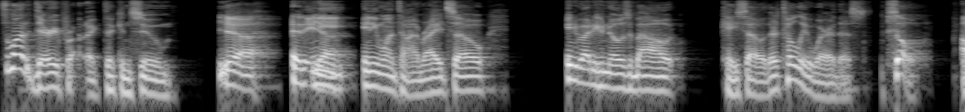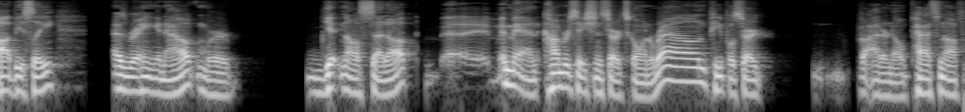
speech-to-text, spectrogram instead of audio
it's a lot of dairy product to consume Yeah. at any Yeah. any one time, right? So anybody who knows about queso, they're totally aware of this. So obviously, as we're hanging out and we're getting all set up, uh, man, conversation starts going around. People start, I don't know, passing off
